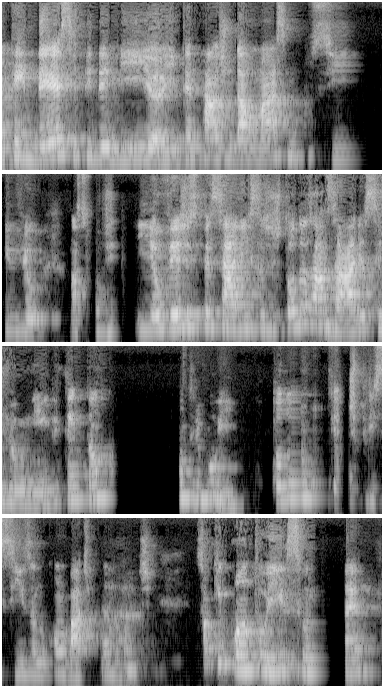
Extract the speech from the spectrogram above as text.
entender essa epidemia e tentar ajudar o máximo possível. E eu vejo especialistas de todas as áreas se reunindo e tentando contribuir. Todo mundo que a gente precisa no combate ao Covid. Só que enquanto isso, né,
